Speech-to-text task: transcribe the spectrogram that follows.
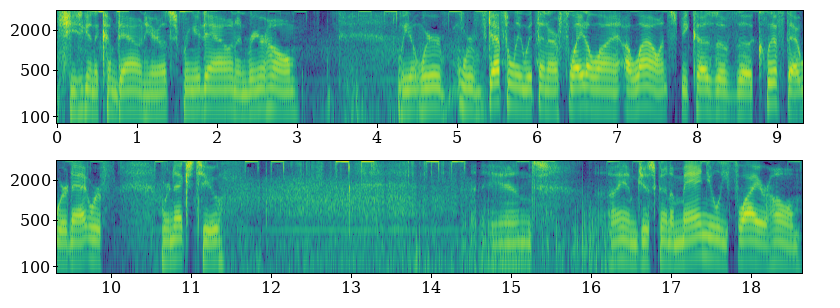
She's going to come down here. Let's bring her down and bring her home. We don't, we're we're definitely within our flight alli- allowance because of the cliff that we're na- we're we're next to, and I am just going to manually fly her home.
